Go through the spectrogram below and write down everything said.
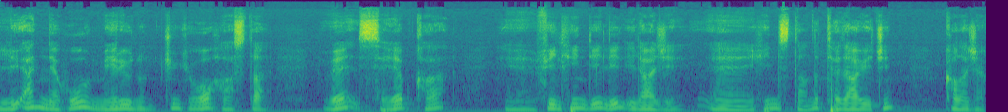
li'ennehu meridun. Çünkü o hasta ve seyebka e, fil hindi lil ilacı. E, Hindistan'da tedavi için kalacak.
